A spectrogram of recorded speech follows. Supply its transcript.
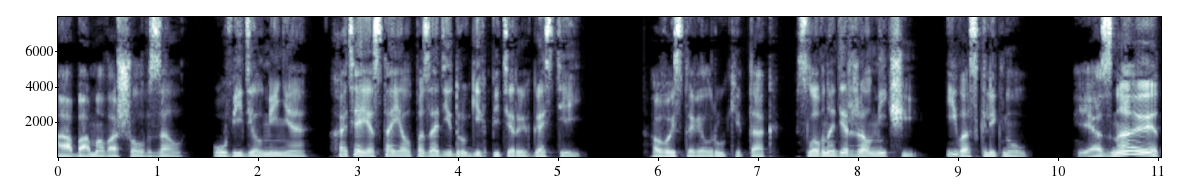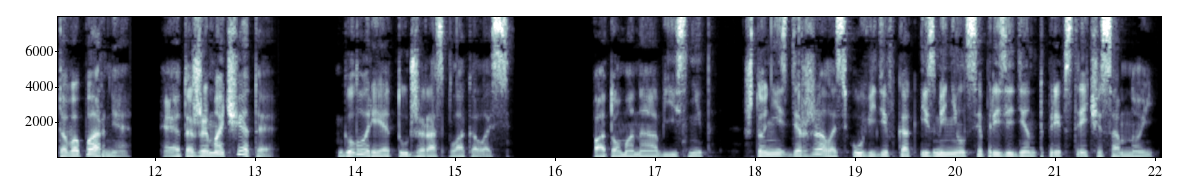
Обама вошел в зал, увидел меня, хотя я стоял позади других пятерых гостей, выставил руки так, словно держал мечи, и воскликнул. «Я знаю этого парня, это же мачете!» Глория тут же расплакалась. Потом она объяснит, что не сдержалась, увидев, как изменился президент при встрече со мной.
